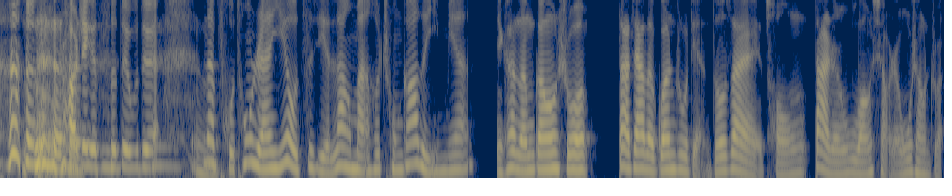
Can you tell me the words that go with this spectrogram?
不知道这个词对不对？那嗯普通人也有自己浪漫和崇高的一面。你看，咱们刚刚说，大家的关注点都在从大人物往小人物上转，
